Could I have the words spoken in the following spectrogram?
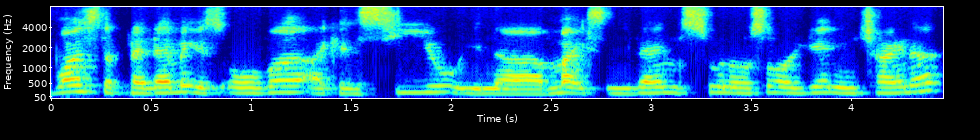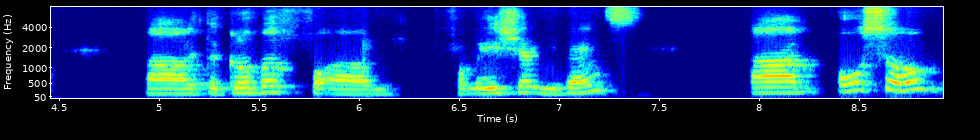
once the pandemic is over, I can see you in uh, Mike's event soon also again in China, uh, the global for, um, from Asia events. Um, also,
